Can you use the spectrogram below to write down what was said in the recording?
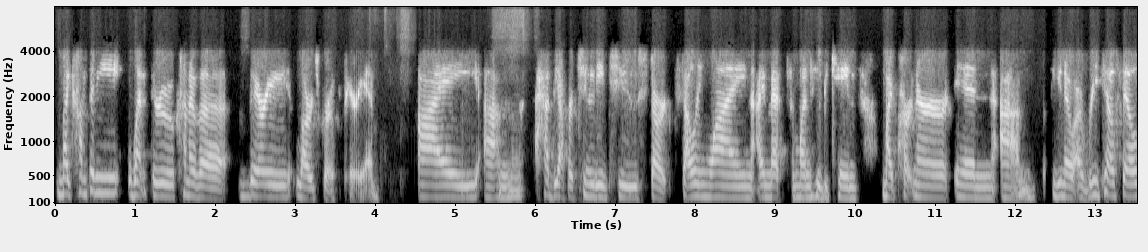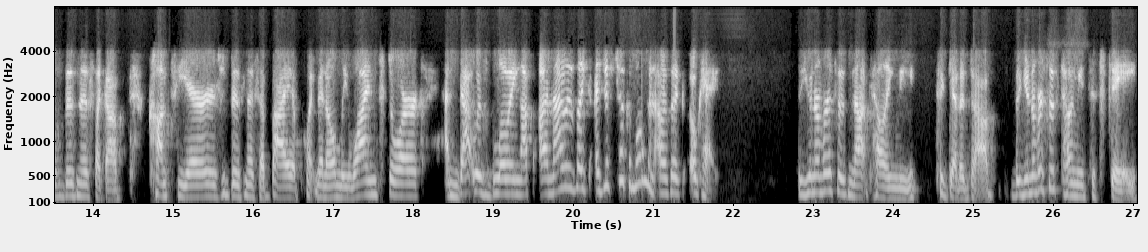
my company went through kind of a very large growth period. I um, had the opportunity to start selling wine. I met someone who became my partner in, um, you know, a retail sales business, like a concierge business, a by appointment only wine store. And that was blowing up. And I was like, I just took a moment. I was like, okay, the universe is not telling me to get a job. The universe is telling me to stay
